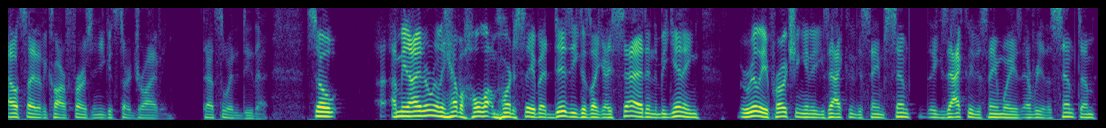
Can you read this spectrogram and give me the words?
outside of the car first, and you can start driving. That's the way to do that. So, I mean, I don't really have a whole lot more to say about dizzy because, like I said in the beginning, we're really approaching it exactly the same sim- exactly the same way as every other symptom.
